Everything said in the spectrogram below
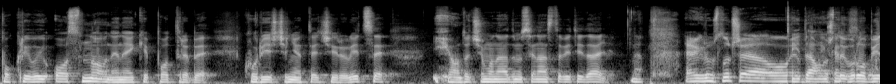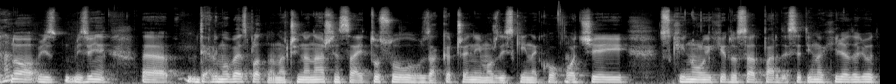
pokrivaju osnovne neke potrebe korišćenja te čirilice. I onda ćemo, nadam se, nastaviti dalje. Da. Evo igrom slučaja... Ovaj, I da, ono što je vrlo bitno, iz, izvini, e, delimo besplatno, znači na našem sajtu su zakačeni, možda i skine ko da. hoće i skinuli ih je do sad par desetina hiljada ljudi.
